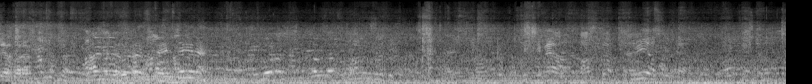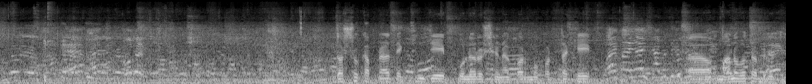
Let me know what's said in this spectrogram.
ব্যাপার দর্শক, আপনারা দেখছেন যে পনেরো সেনা কর্মকর্তাকে মানবতা বিরোধী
